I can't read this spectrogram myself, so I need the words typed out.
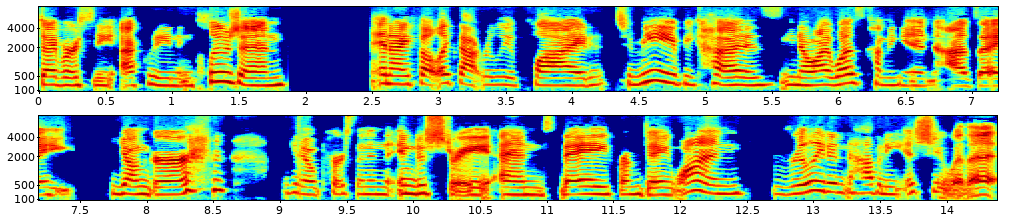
diversity, equity, and inclusion. And I felt like that really applied to me because, you know, I was coming in as a younger, you know, person in the industry and they from day one really didn't have any issue with it.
